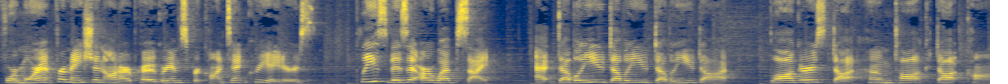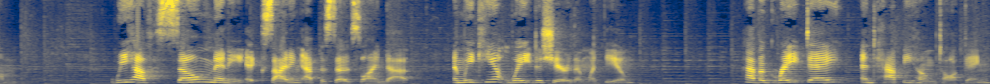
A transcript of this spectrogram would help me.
For more information on our programs for content creators, please visit our website at www.bloggers.hometalk.com. We have so many exciting episodes lined up, and we can't wait to share them with you. Have a great day and happy home talking.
